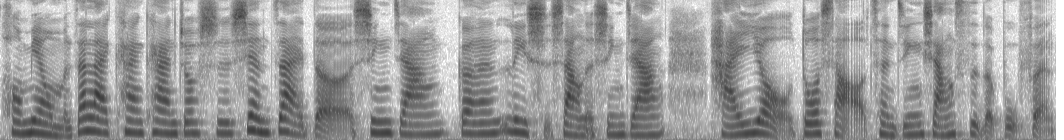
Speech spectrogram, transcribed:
后面我们再来看看，就是现在的新疆跟历史上的新疆还有多少曾经相似的部分。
